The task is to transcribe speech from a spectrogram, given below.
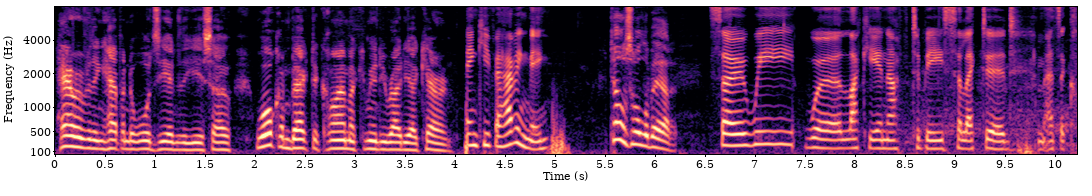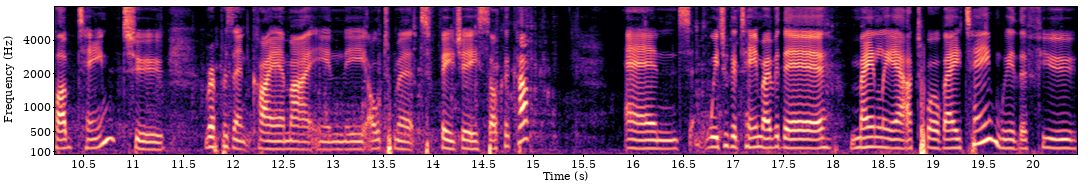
how everything happened towards the end of the year. So, welcome back to Kiama Community Radio, Karen. Thank you for having me. Tell us all about it. So, we were lucky enough to be selected um, as a club team to represent Kiama in the Ultimate Fiji Soccer Cup. And we took a team over there, mainly our 12A team, with a few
